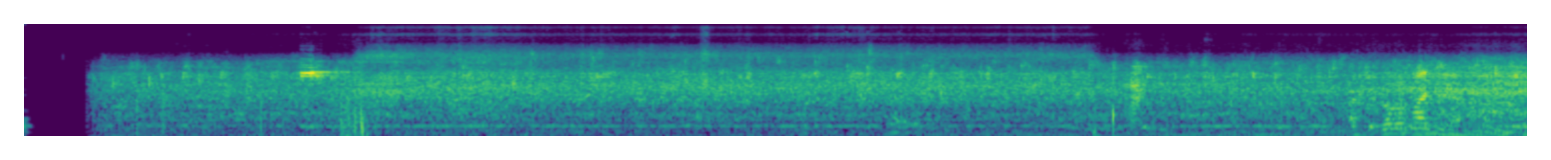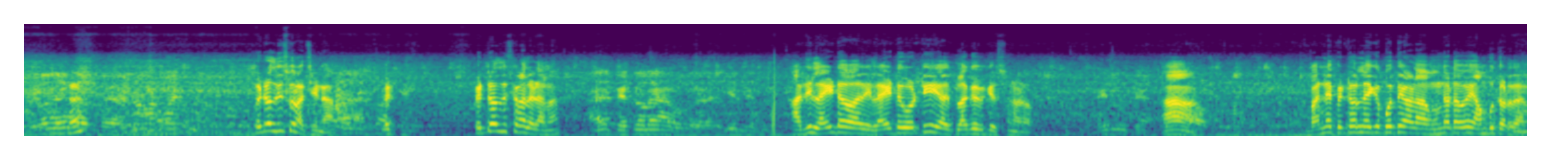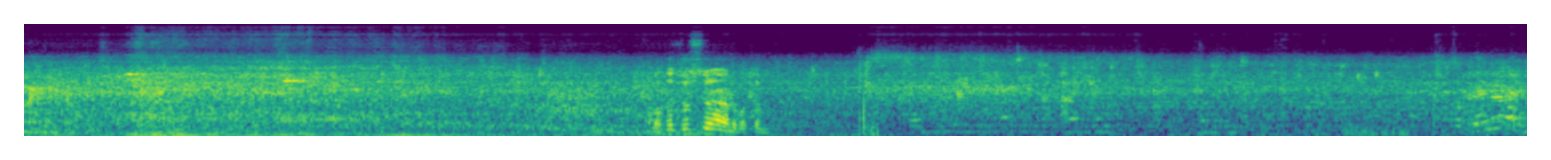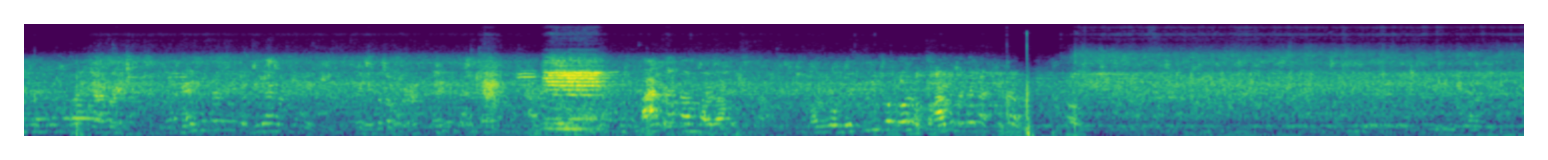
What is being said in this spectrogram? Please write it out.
పెట్రోల్ తీసుకుని వచ్చిండా? పెట్రోల్ తీసుకురాలేడానా అదే పెట్రోల్ అది లైట్ అది లైట్ కొట్టి అది ప్లగ్ వికిస్తున్నాడు ఆ. బండ్లే పెట్రోల్ లేకపోతే ఆడ ముందట పోయి అమ్ముతాడు దాన్ని. మొత్తం చూస్తున్నాడు మొత్తం और वो मिस्त्री को बोलो काम बनेगा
